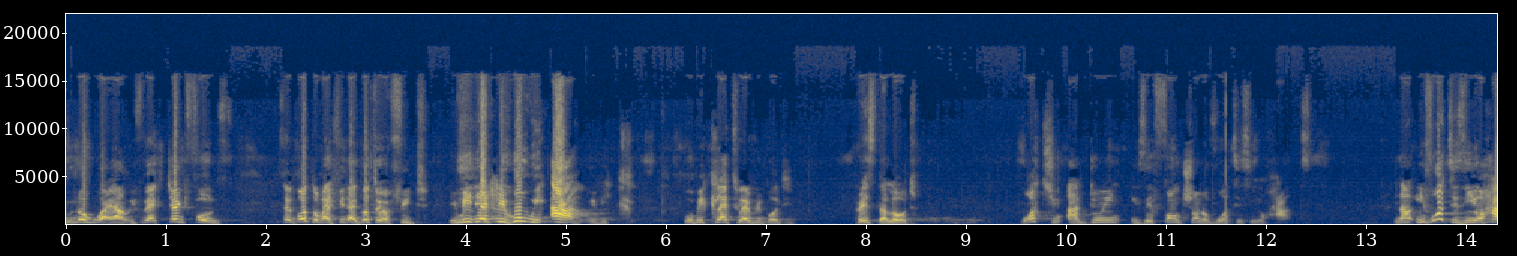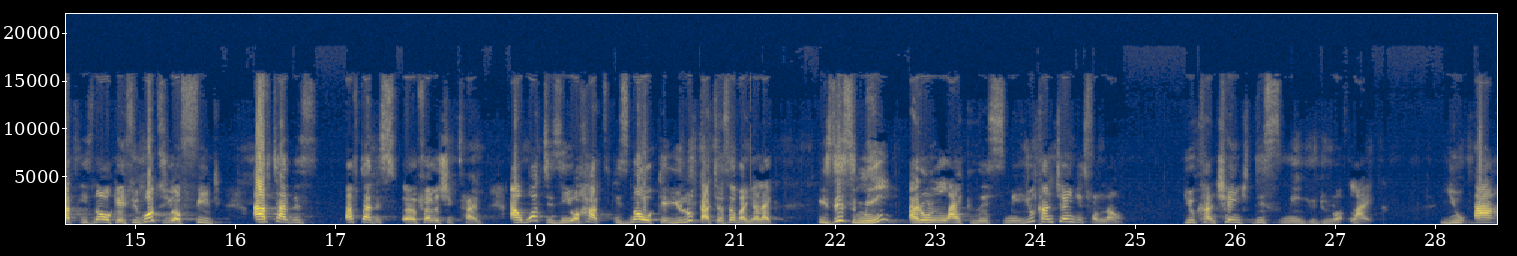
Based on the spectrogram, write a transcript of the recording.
will know who I am. If we exchange phones, say go to my feed, I go to your feed. Immediately, who we are will be will be clear to everybody. Praise the Lord. What you are doing is a function of what is in your heart. Now, if what is in your heart is not okay, if you go to your feed after this after this uh, fellowship time, and what is in your heart is not okay, you look at yourself and you're like, "Is this me? I don't like this me." You can change it from now. You can change this me you do not like. You are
